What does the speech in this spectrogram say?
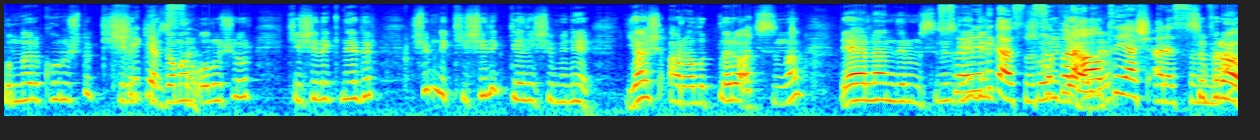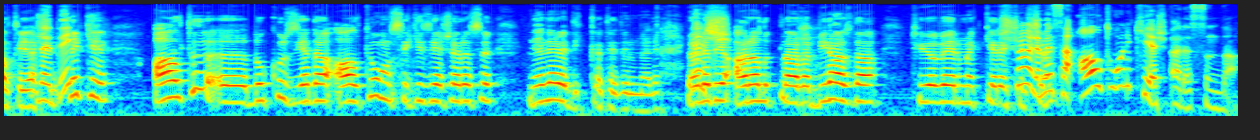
Bunları konuştuk. Kişilik, Kişilik ne yapısı. zaman oluşur? Kişilik nedir? Şimdi kişilik gelişimini yaş aralıkları açısından değerlendirir misiniz diye bir Söyledik aslında soru 0-6 geldi. yaş arasında 0-6 yaş. dedik. Peki 6-9 ya da 6-18 yaş arası nelere dikkat edilmeli? Böyle Yaş- bir aralıklarla biraz daha tüyo vermek gerekirse. Şöyle mesela 6-12 yaş arasında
